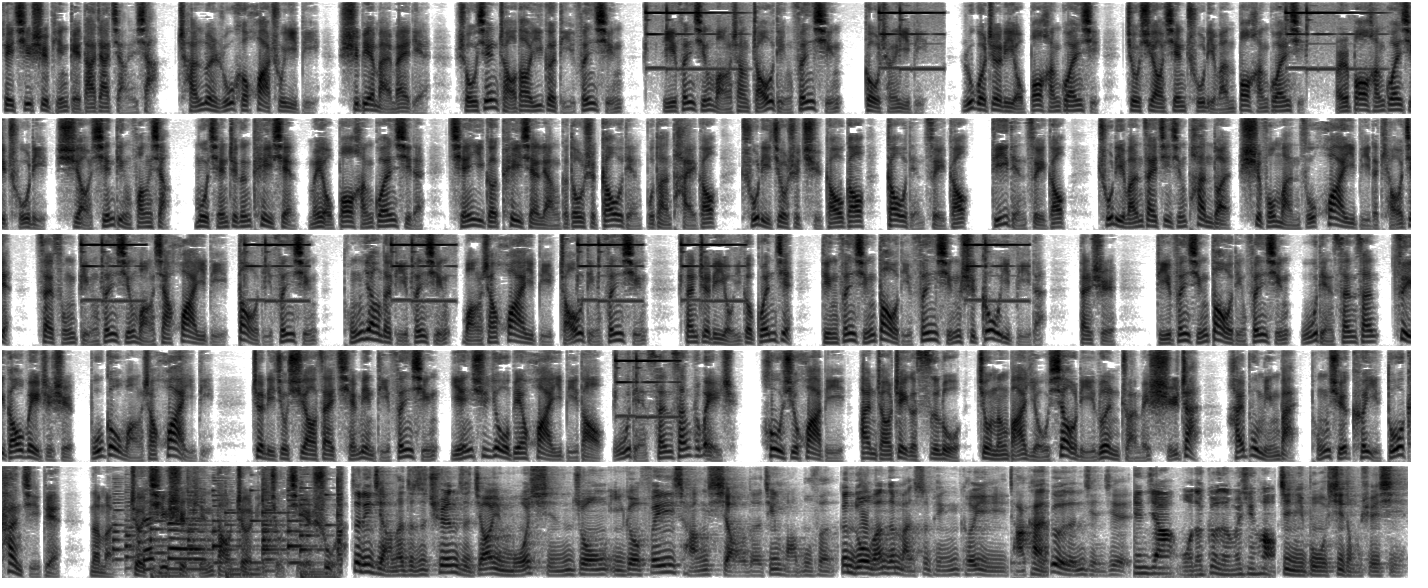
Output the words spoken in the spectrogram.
这期视频给大家讲一下缠论如何画出一笔，识别买卖点。首先找到一个底分型，底分型往上找顶分型，构成一笔。如果这里有包含关系，就需要先处理完包含关系，而包含关系处理需要先定方向。目前这根 K 线没有包含关系的，前一个 K 线两个都是高点不断抬高，处理就是取高高，高点最高，低点最高。处理完再进行判断是否满足画一笔的条件，再从顶分型往下画一笔到底分型。同样的底分型往上画一笔找顶分型，但这里有一个关键，顶分型到底分型是够一笔的，但是。底分型到顶分型五点三三，最高位置是不够，往上画一笔，这里就需要在前面底分型延续右边画一笔到五点三三个位置，后续画笔按照这个思路就能把有效理论转为实战。还不明白，同学可以多看几遍。那么这期视频到这里就结束了。这里讲的只是圈子交易模型中一个非常小的精华部分，更多完整版视频可以查看个人简介，添加我的个人微信号，进一步系统学习。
